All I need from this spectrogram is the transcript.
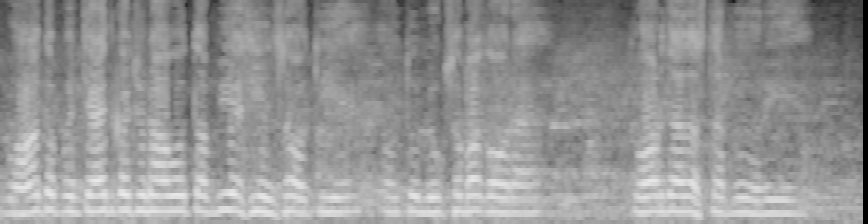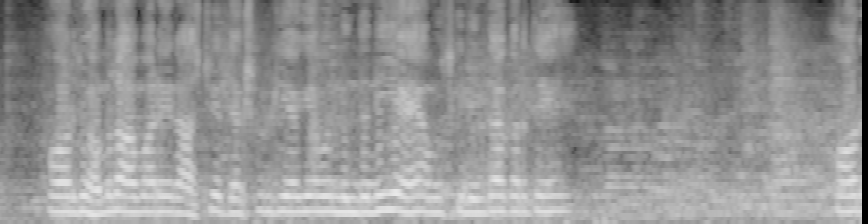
वहाँ तो पंचायत का चुनाव हो, तब भी ऐसी हिंसा होती है। और तो लोकसभा का हो रहा है। तो और ज़्यादा स्तर पे हो रही है। और जो हमला हमारे राष्ट्रीय अध्यक्ष पर किया गया, वो निंदनीय है। हम उसकी निंदा करते हैं। और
